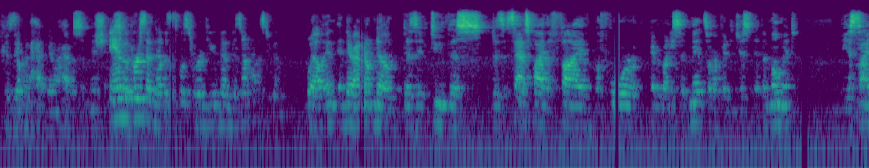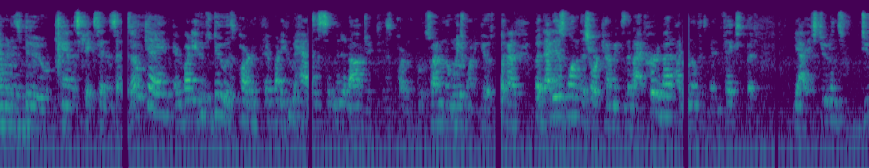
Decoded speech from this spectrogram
Because they don't have, they don't have a submission. And the person that was supposed to review them does not have a student. Well, and, and there, I don't know, does it do this, does it satisfy the five before everybody submits, or if it just, at the moment, the assignment is due, Canvas kicks in and says, okay, everybody who's due is part of, everybody who has a submitted object is part of the pool, so I don't know which one it goes. Okay. But that is one of the shortcomings that I've heard about, I don't know if it's been fixed, but yeah, if students do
